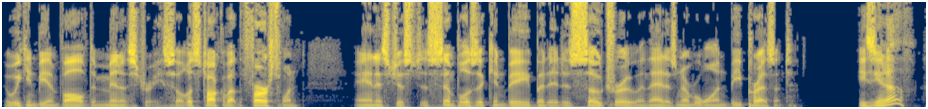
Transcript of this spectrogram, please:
that we can be involved in ministry. So let's talk about the first one, and it's just as simple as it can be, but it is so true, and that is number one: be present. Easy enough.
